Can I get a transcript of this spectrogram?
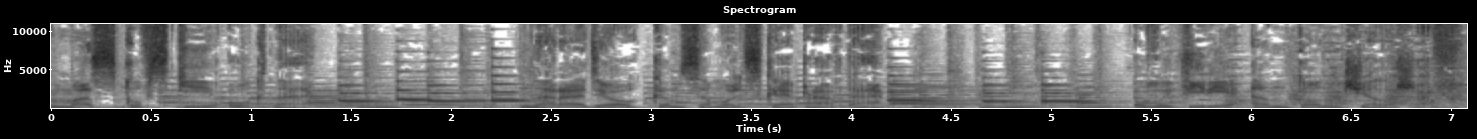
«Московские окна». На радио «Комсомольская правда». В эфире Антон Челышев.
